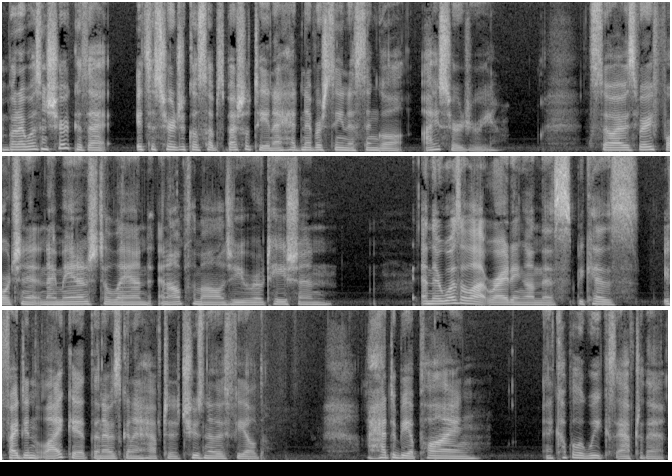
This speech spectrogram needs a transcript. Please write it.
but I wasn't sure because I, it's a surgical subspecialty, and I had never seen a single eye surgery. So I was very fortunate, and I managed to land an ophthalmology rotation. And there was a lot riding on this because if I didn't like it, then I was going to have to choose another field. I had to be applying a couple of weeks after that.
